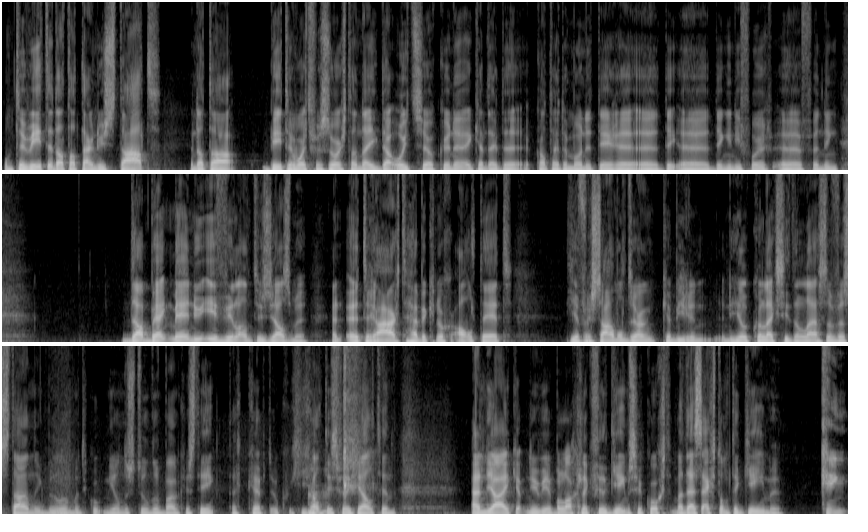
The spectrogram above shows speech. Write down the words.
om te weten dat dat daar nu staat. En dat dat beter wordt verzorgd dan dat ik dat ooit zou kunnen. Ik, heb daar de, ik had daar de monetaire eh, di- eh, dingen niet voor, eh, funding. Dat brengt mij nu evenveel enthousiasme. En uiteraard heb ik nog altijd die verzameldrang. Ik heb hier een, een heel collectie The Last of Us staan. Ik bedoel, daar moet ik ook niet onder stoel of banken steken. Daar heb ik ook gigantisch veel geld in. En ja, ik heb nu weer belachelijk veel games gekocht. Maar dat is echt om te gamen. Ik ging,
